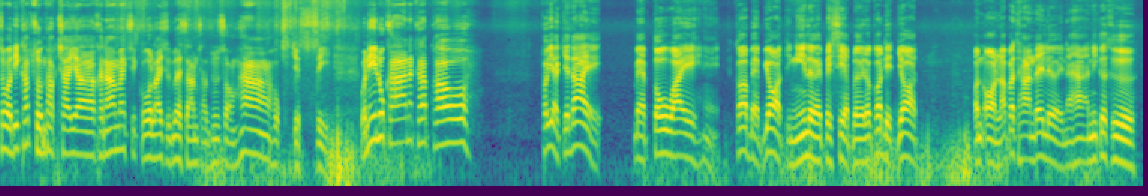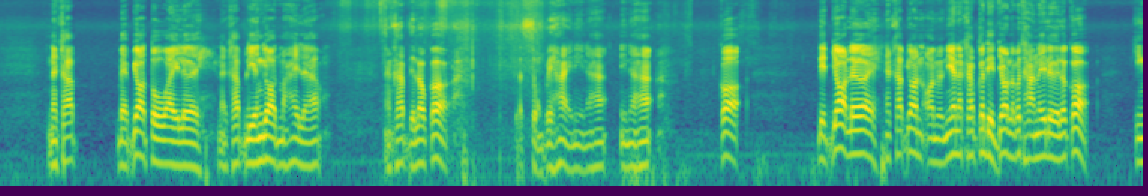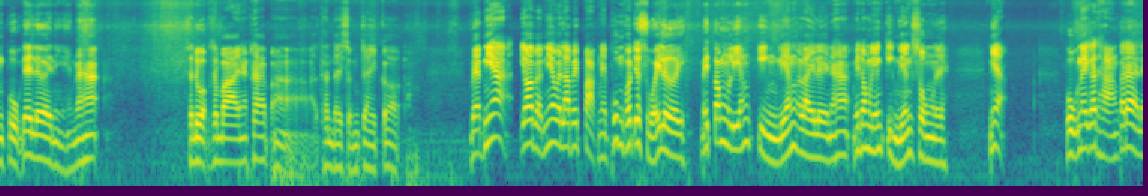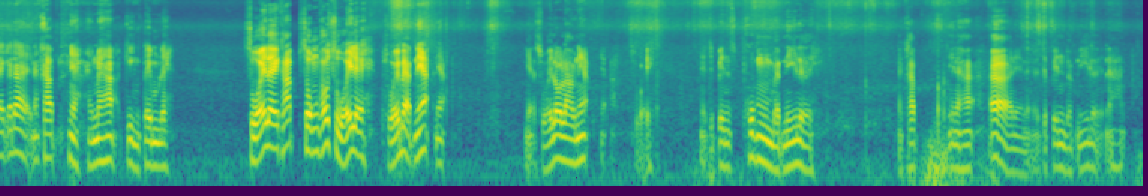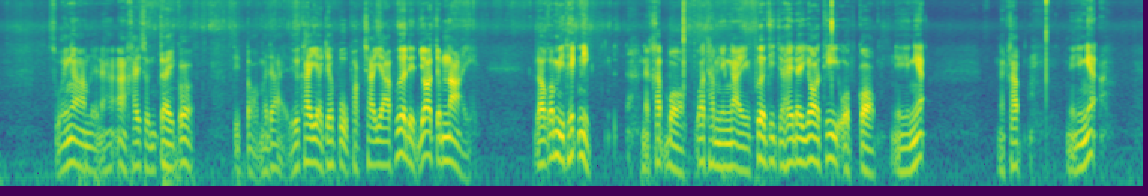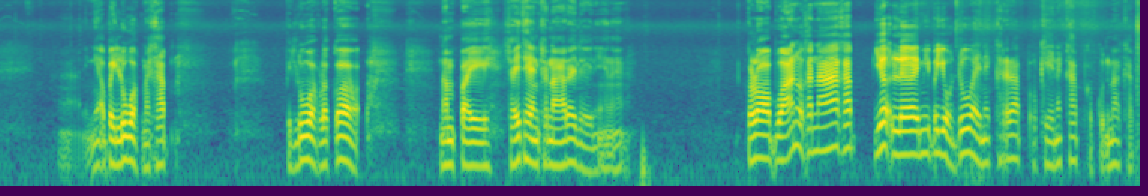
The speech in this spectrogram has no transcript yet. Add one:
สวัสดีครับสวนผักชายาคณะเม็กซิโกไลน์ศูนย์แปดสามสามศูนย์สองห้าหกเจ็ดสี่วันนี้ลูกค้านะครับเขาเขาอยากจะได้แบบโตไวนี่ก็แบบยอดอย่างนี้เลยไปเสียบเลย แล้วก็เด็ดยอดอ่อนๆรับประทานได้เลยนะฮะอันนี้ก็คือนะครับ แบบยอดโตไวเลยนะครับ เลี้ยงยอดมาให้แล้วนะครับ เดี๋ยวเราก็จะส่งไปให้นี่นะฮะนี่นะฮะก็ เด็ดยอดเลยนะครับยอดอ่อนแบบนี้นะครับ ก็เด็ดยอดรับประทานได้เลย แล้วก็กิ่งปลูกได้เลยนี่เห็นไหมฮะสะดวกสบายนะครับอ่าท่านใดสนใจก็ แบบเนี้ยยอดแบบเนี้ยเวลาไปปักเนี่ยพุ่มเขาจะสวยเลย ไม่ต้องเลี้ยงกิ่งเลี้ยงอะไรเลยนะฮะไม่ต้องเลี้ยงกิ่งเลี้ยงทรงเลย เนี่ยปลูกในกระถางก็ได้อะไรก็ได้นะครับ เนี่ยเห็นไหมฮะกิ่งเต็มเลย สวยเลยครับ ทรงเขาสวยเลย สวยแบบเนี้ยเนี่ยเนี่ยสวยราวๆเนี้ยเนี่ยสวย เนี่ยจะเป็นพุ่มแบบนี้เลยนะครับนี่นะฮะอ่าเนี่ยจะเป็นแบบนี้เลยนะฮะสวยงามเลยนะฮะอ่าใครสนใจก็ติดต่อมาได้ หรือใครอยากจะปลูกผักชายาเพื่อเด็ดยอดจำหน่าย เราก็มีเทคนิคนะครับ บอกว่าทำยังไงเพื่อที่จะให้ได้ยอดที่อบกรอบเนี่ยอย่างเงี้ยนะครับเนี่ยอย่างเงี้ยอ่าอย่างเงี้ยเอาไปลวกนะครับ ไปลวกแล้วก็นำไปใช้แทนคะน้าได้เลยนี่นะฮะ กรอบหวานกว่าคะน้าครับ เยอะเลยมีประโยชน์ด้วยนะครับ โอเคนะครับ ขอบคุณมากครับ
